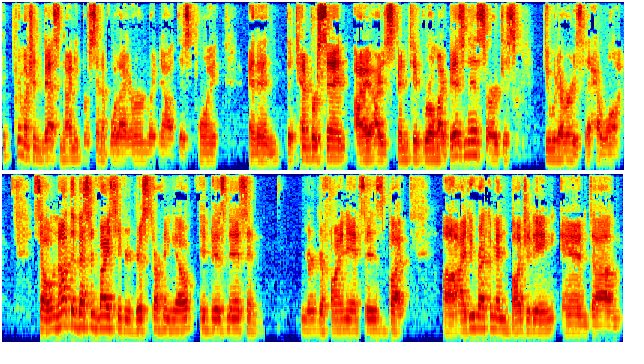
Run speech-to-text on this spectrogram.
pretty much invest 90% of what I earn right now at this point. And then the 10% I, I spend to grow my business or just do whatever it is that I want. So, not the best advice if you're just starting out in business and your, your finances, but uh, I do recommend budgeting and um,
